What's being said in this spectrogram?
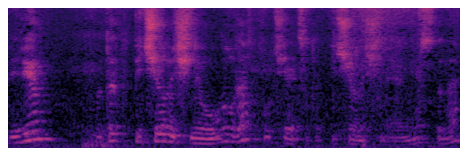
Берем вот этот печеночный угол, да, получается, вот это печеночное место, да.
